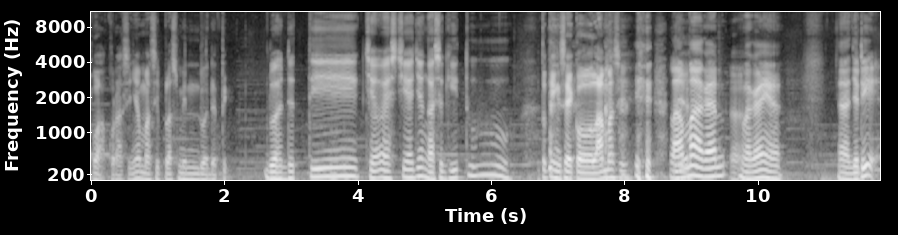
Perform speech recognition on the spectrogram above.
wah akurasinya masih plus min 2 detik. Dua detik COSC aja nggak segitu. Itu King Seiko lama sih. Lama kan makanya. Nah, jadi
